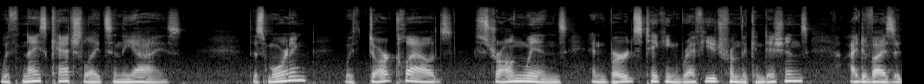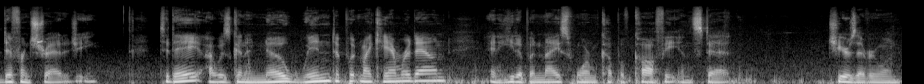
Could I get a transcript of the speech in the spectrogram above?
with nice catch lights in the eyes. This morning, with dark clouds, strong winds, and birds taking refuge from the conditions, I devised a different strategy. Today I was going to know when to put my camera down and heat up a nice warm cup of coffee instead. Cheers, everyone.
